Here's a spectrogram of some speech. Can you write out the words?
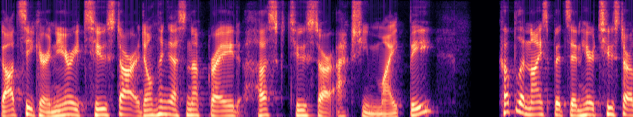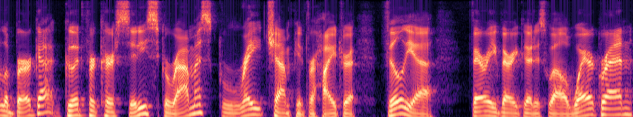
Godseeker, Neri two star. I don't think that's an upgrade. Husk two star actually might be. Couple of nice bits in here. Two star Laberga, good for Cursed City. Skaramis, great champion for Hydra. Vilya, very, very good as well. Wergren,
